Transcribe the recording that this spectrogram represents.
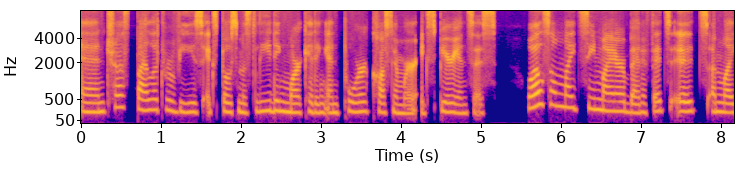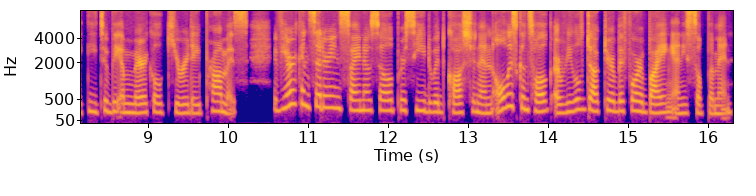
and Trustpilot reviews expose misleading marketing and poor customer experiences. While some might see minor benefits, it's unlikely to be a miracle cure they promise. If you're considering Sinocell, proceed with caution and always consult a real doctor before buying any supplement.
